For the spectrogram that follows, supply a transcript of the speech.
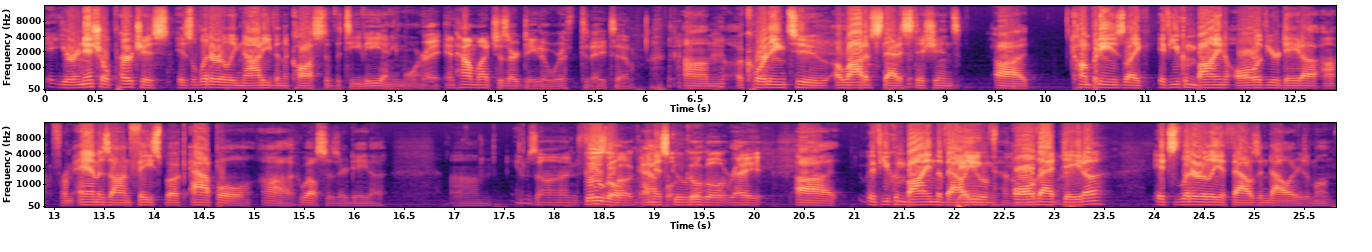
your initial purchase is literally not even the cost of the TV anymore. right. And how much is our data worth today, Tim? Um, according to a lot of statisticians, uh, companies like if you combine all of your data uh, from Amazon, Facebook, Apple, uh, who else has their data? Um, Amazon, Google. Facebook, I miss Apple, Google. right? uh, if you combine the value Bing, of all know. that data, it's literally a thousand dollars a month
